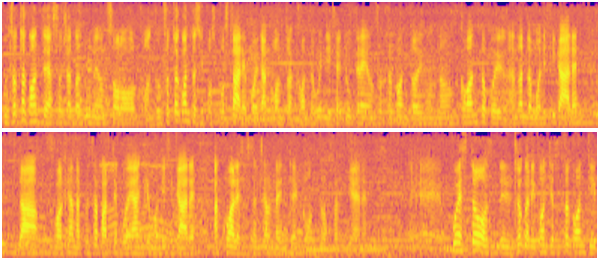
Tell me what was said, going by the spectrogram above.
Un sottoconto è associato ad uno e un solo conto. Un sottoconto si può spostare poi da conto a conto, quindi se tu crei un sottoconto in un conto, poi andando a modificare da qualche anno a questa parte puoi anche modificare a quale sostanzialmente conto appartiene. Eh, questo il gioco dei conti e sottoconti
